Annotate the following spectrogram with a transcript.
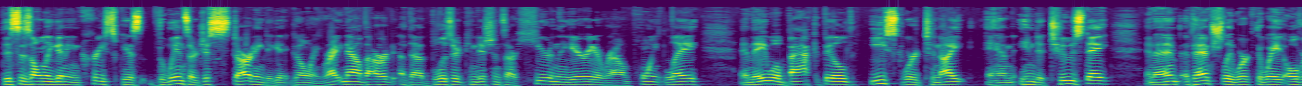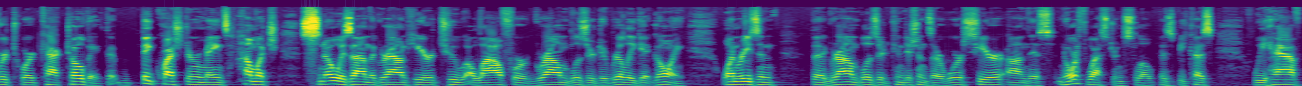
this is only going to increase because the winds are just starting to get going. Right now, the, the blizzard conditions are here in the area around Point Lay, and they will back build eastward tonight and into Tuesday, and then eventually work their way over toward Kaktovik. The big question remains how much snow is on the ground here to allow for ground blizzard to really get going. One reason the ground blizzard conditions are worse here on this northwestern slope is because we have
